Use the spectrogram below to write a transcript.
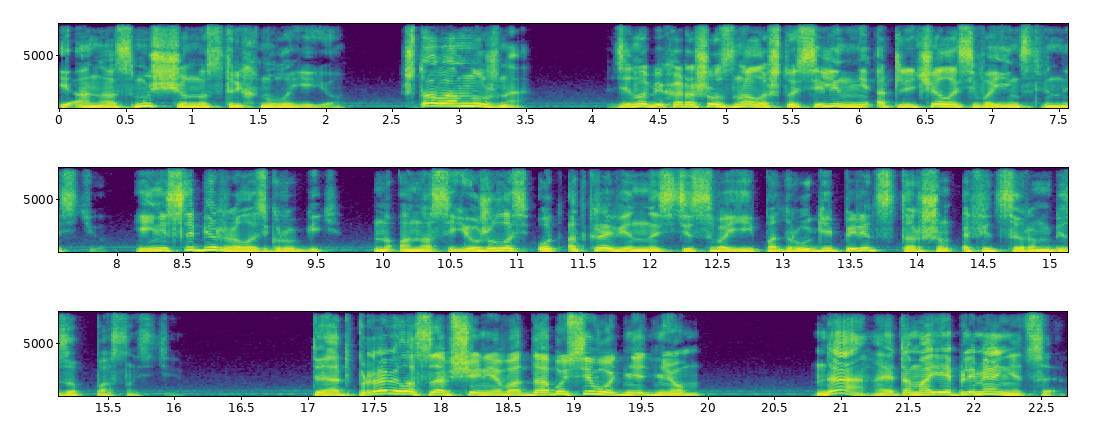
и она смущенно стряхнула ее. «Что вам нужно?» Зеноби хорошо знала, что Селин не отличалась воинственностью и не собиралась грубить, но она съежилась от откровенности своей подруги перед старшим офицером безопасности. «Ты отправила сообщение в Адабу сегодня днем?» «Да, это моей племяннице.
